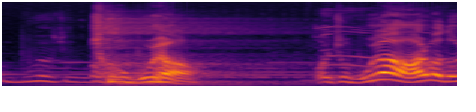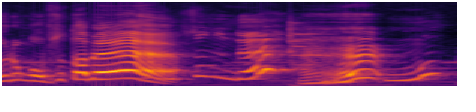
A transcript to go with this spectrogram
뭐야 저거? 저거 뭐야? 어, 저 뭐야, 아르마 너 이런 거 없었다며? 없었는데? 에? 어?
